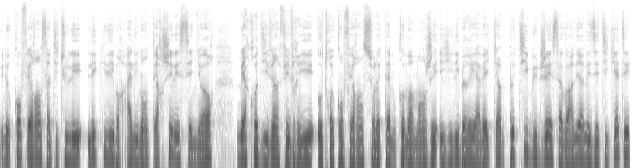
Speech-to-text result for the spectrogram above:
une conférence intitulée L'équilibre alimentaire chez les seniors. Mercredi 20 février, autre conférence sur le thème Comment manger équilibré avec un petit budget et savoir lire les étiquettes. Et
